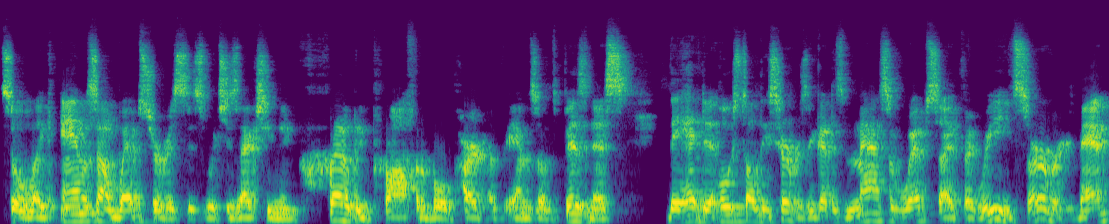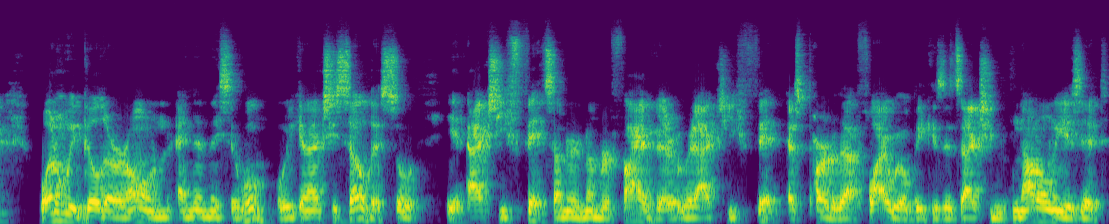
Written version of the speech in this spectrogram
so, like Amazon Web Services, which is actually an incredibly profitable part of Amazon's business, they had to host all these servers. They got this massive website. Like, we need servers, man. Why don't we build our own? And then they said, well, we can actually sell this. So it actually fits under number five there. It would actually fit as part of that flywheel because it's actually not only is it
